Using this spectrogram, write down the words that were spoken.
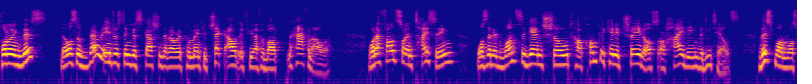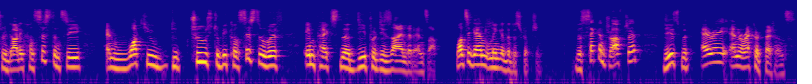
Following this, there was a very interesting discussion that I recommend you check out if you have about half an hour. What I found so enticing was that it once again showed how complicated trade-offs are hiding the details. This one was regarding consistency and what you choose to be consistent with impacts the deeper design that ends up. Once again, link in the description. The second draft JEP deals with array and record patterns.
